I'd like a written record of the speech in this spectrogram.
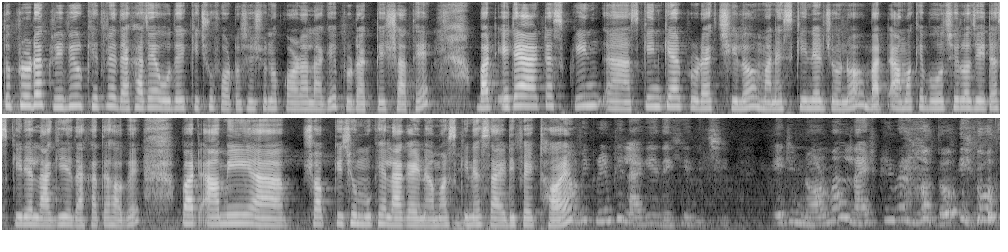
তো প্রোডাক্ট রিভিউর ক্ষেত্রে দেখা যায় ওদের কিছু ফটো সেশনও করা লাগে প্রোডাক্টের সাথে। বাট এটা একটা স্কিন স্কিন কেয়ার প্রোডাক্ট ছিল মানে স্কিনের জন্য। বাট আমাকে বলছিল যে এটা স্কিনে লাগিয়ে দেখাতে হবে। বাট আমি সব কিছু মুখে লাগাই না। আমার স্কিনের সাইড ইফেক্ট হয়। আমি ক্রিমটি লাগিয়ে দেখিয়ে দিচ্ছি। এটি নর্মাল নাইট ক্রিমের মতো ইউজ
